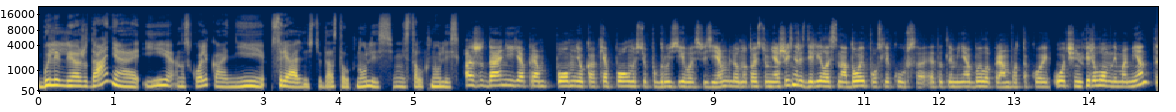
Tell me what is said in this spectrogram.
были ли ожидания и насколько они с реальностью да, столкнулись, не столкнулись? Ожидания я прям помню, как я полностью погрузилась в землю. Ну, то есть у меня жизнь разделилась на до и после курса. Это для меня было прям вот такой очень переломный момент.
